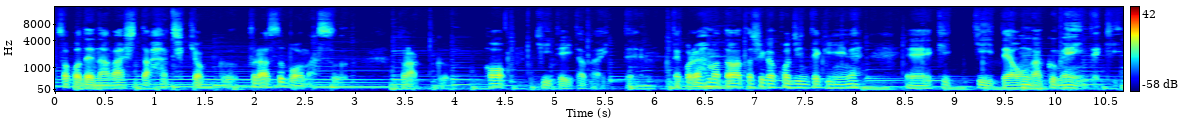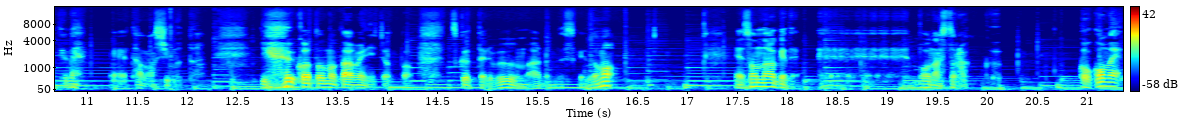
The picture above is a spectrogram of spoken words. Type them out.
そこで流した8曲、プラスボーナストラックを聴いていただいて、で、これはまた私が個人的にね、えー、聞いて音楽メインで聴いてね、えー、楽しむということのためにちょっと作ってる部分もあるんですけども、えー、そんなわけで、えー、ボーナストラック5個目、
